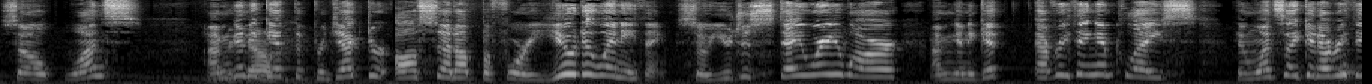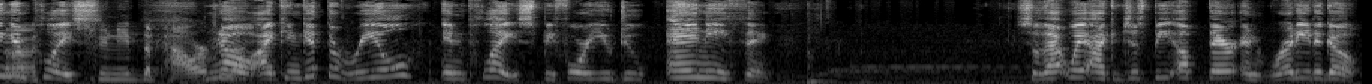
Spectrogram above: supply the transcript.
So once I'm gonna go. get the projector all set up before you do anything. So you just stay where you are. I'm gonna get everything in place. Then once I get everything in Uh, place, You need the power. For no, that? I can get the reel in place before you do anything. So that way I can just be up there and ready to go.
